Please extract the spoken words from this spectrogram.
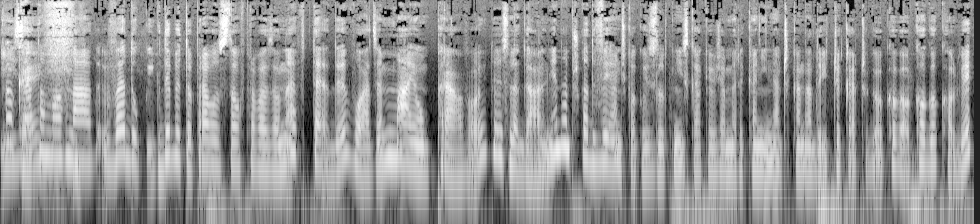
I okay. za to można, według, gdyby to prawo zostało wprowadzone, wtedy władze mają prawo, i to jest legalnie, na przykład wyjąć kogoś z lotniska, jakiegoś Amerykanina, czy Kanadyjczyka, czy kogo, kogokolwiek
